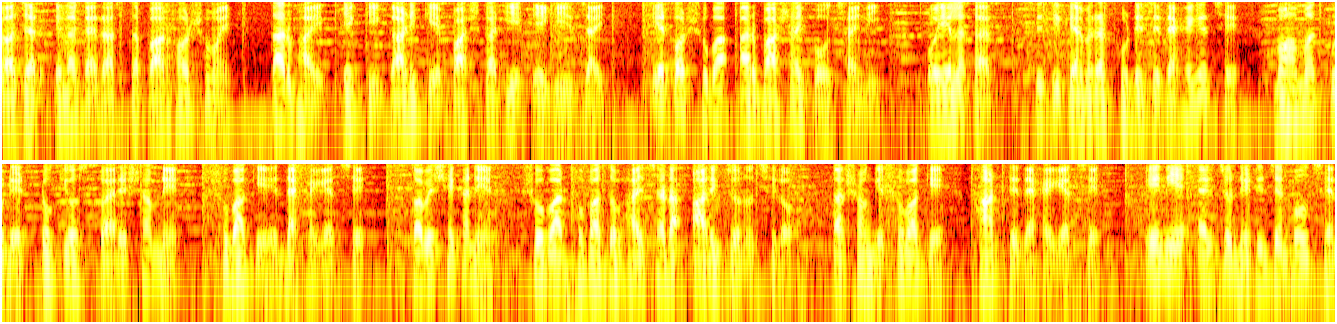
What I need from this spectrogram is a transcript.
বাজার এলাকায় রাস্তা পার হওয়ার সময় তার ভাই একটি গাড়িকে পাশ কাটিয়ে এগিয়ে যায়। এরপর সুবা আর বাসায় পৌঁছায়নি। ওই এলাকার সিসি ক্যামেরার ফুটেজে দেখা গেছে, মোহাম্মদপুরের টোকিও স্কোয়ারের সামনে শোভাকে দেখা গেছে। তবে সেখানে শোভার ফুপাতো ভাই ছাড়া আরেকজনও ছিল। তার সঙ্গে শোভাকে হাঁটতে দেখা গেছে। এ নিয়ে একজন নেটিজেন বলছেন,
